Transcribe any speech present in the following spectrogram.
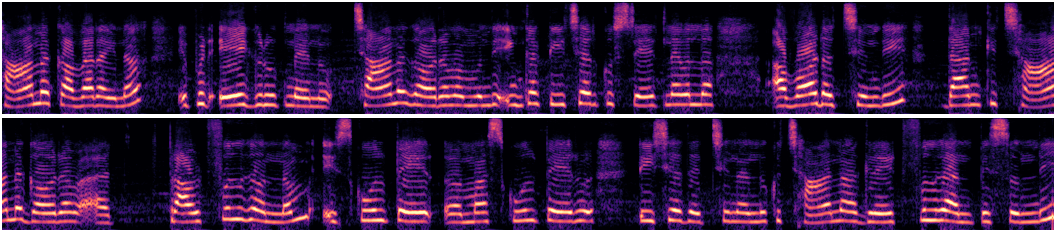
చాలా కవర్ అయినా ఇప్పుడు ఏ గ్రూప్ నేను చాలా గౌరవం ఉంది. ఇంకా టీచర్కు స్టేట్ లెవెల్లో అవార్డు వచ్చింది. దానికి చాలా గౌరవ ప్రౌడ్ఫుల్గా ఉన్నాం. ఈ స్కూల్ పేరు మా స్కూల్ పేరు టీచర్ తెచ్చినందుకు చాలా గ్రేట్ఫుల్గా అనిపిస్తుంది.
